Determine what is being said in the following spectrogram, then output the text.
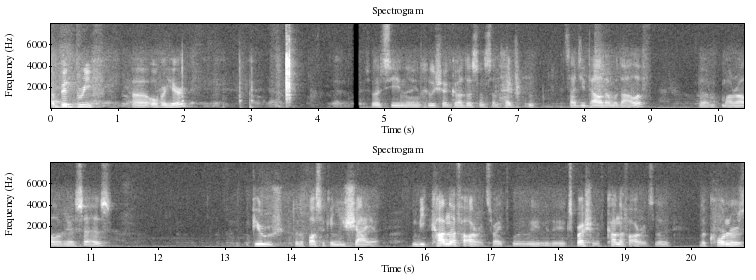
A bit, brief uh, over here. So let's see in the Chidushei Agados and Sanhedrin, Tzadi Dalad Amud Aleph, the Maharal over there says, Pirush to the pasuk in Yeshaya, be kanaf haaretz, right? The expression of kanaf haaretz, the the corners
